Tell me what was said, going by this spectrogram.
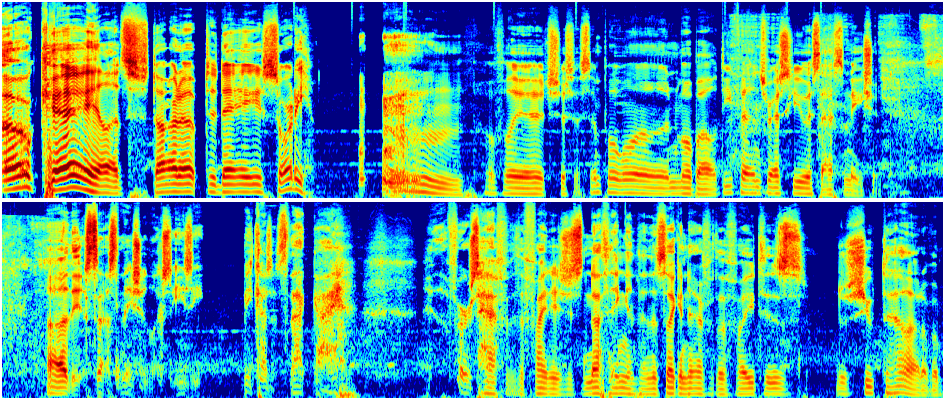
Okay, let's start up today's sortie. Hopefully it's just a simple one. Mobile defense, rescue, assassination. Uh, the assassination looks easy because it's that guy. The first half of the fight is just nothing, and then the second half of the fight is just shoot the hell out of him.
